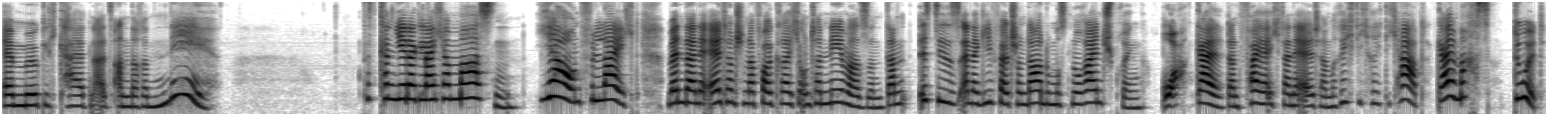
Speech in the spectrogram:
äh, Möglichkeiten als andere. Nee. Das kann jeder gleichermaßen. Ja, und vielleicht, wenn deine Eltern schon erfolgreiche Unternehmer sind, dann ist dieses Energiefeld schon da und du musst nur reinspringen. Boah, geil, dann feiere ich deine Eltern richtig, richtig hart. Geil, mach's. Do it.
